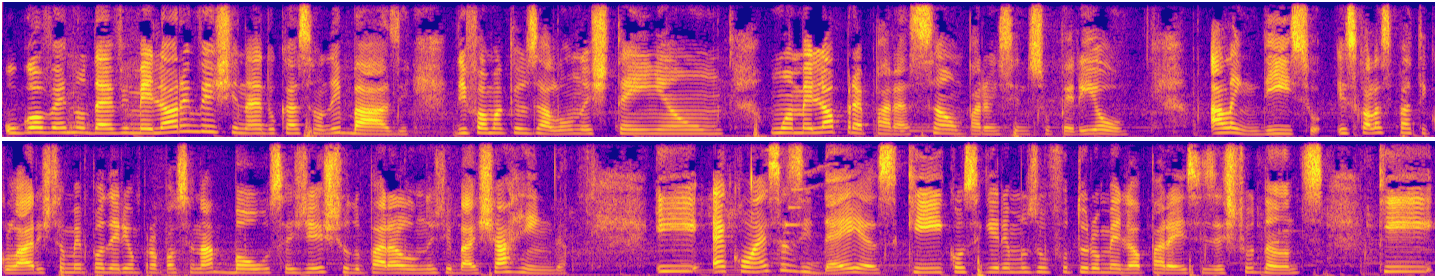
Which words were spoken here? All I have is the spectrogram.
o governo deve melhor investir na educação de base, de forma que os alunos tenham uma melhor preparação para o ensino superior. Além disso, escolas particulares também poderiam proporcionar bolsas de estudo para alunos de baixa renda. E é com essas ideias que conseguiremos um futuro melhor para esses estudantes, que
